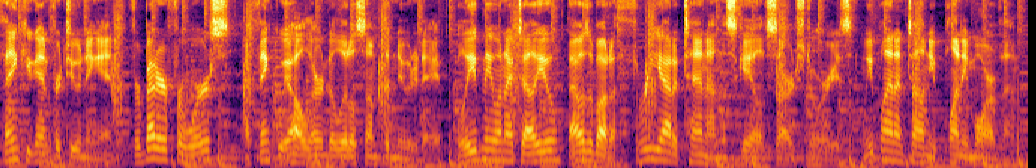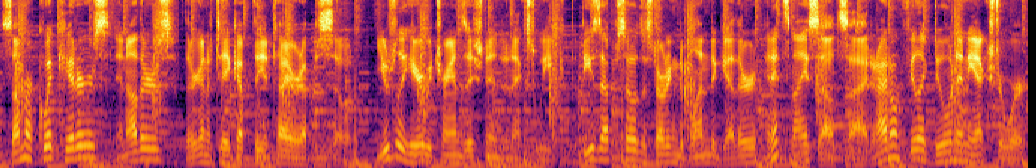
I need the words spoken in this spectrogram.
Thank you again for tuning in. For better or for worse, I think we all learned a little something new today. Believe me when I tell you, that was about a 3 out of 10 on the scale of Sarge stories, and we plan on telling you plenty more of them. Some are quick hitters, and others, they're gonna take up the entire episode. Usually here we transition into next week, but these episodes are starting to blend together, and it's nice outside, and I don't feel like doing any extra work.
